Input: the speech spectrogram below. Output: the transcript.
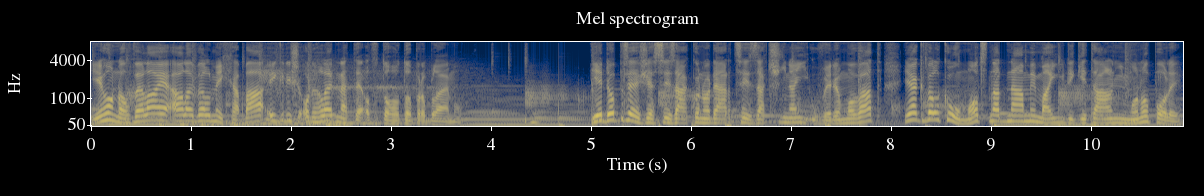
Jeho novela je ale velmi chabá, i když odhlednete od tohoto problému. Je dobře, že si zákonodárci začínají uvědomovat, jak velkou moc nad námi mají digitální monopoly.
